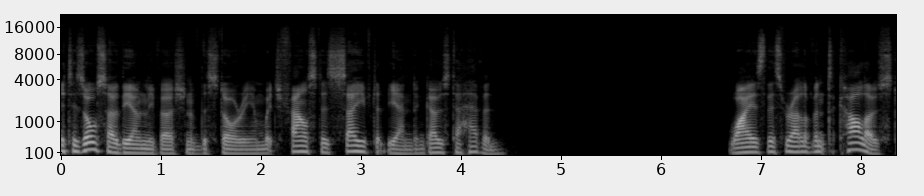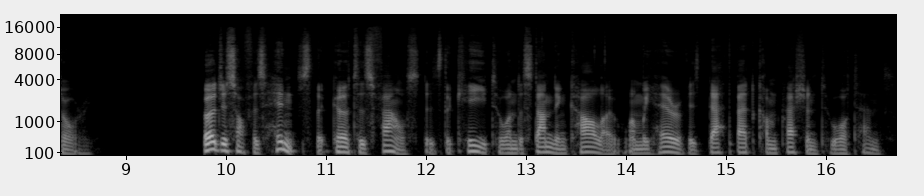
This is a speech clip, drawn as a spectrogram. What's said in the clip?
It is also the only version of the story in which Faust is saved at the end and goes to heaven. Why is this relevant to Carlo's story? Burgess offers hints that Goethe's Faust is the key to understanding Carlo when we hear of his deathbed confession to Hortense.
